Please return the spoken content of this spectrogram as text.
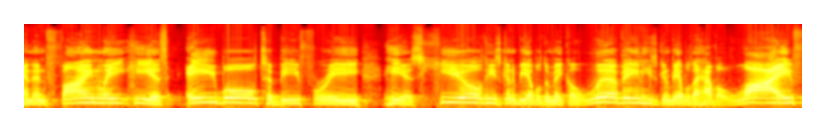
And then finally, he is able to be free. He is healed. He's going to be able to make a living. He's going to be able to have a life.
